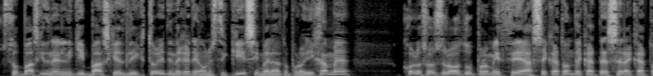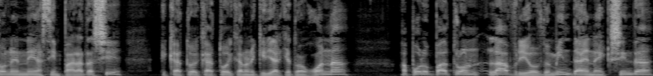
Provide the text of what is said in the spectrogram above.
Στο μπάσκετ την ελληνική μπάσκετ League τώρα για την 10η αγωνιστική σήμερα το πρωί είχαμε Κολοσσός Ρόδου Προμηθέας 114-109 στην παράταση, 100-100 η κανονική διάρκεια του αγώνα. Απόλο Πατρών Λαύριο 71-60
